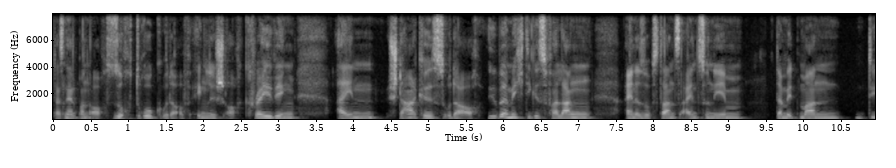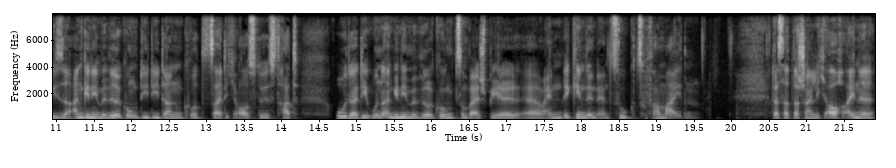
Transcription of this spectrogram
Das nennt man auch Suchtdruck oder auf Englisch auch Craving. Ein starkes oder auch übermächtiges Verlangen, eine Substanz einzunehmen, damit man diese angenehme Wirkung, die die dann kurzzeitig auslöst, hat, oder die unangenehme Wirkung, zum Beispiel äh, einen beginnenden Entzug, zu vermeiden. Das hat wahrscheinlich auch eine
